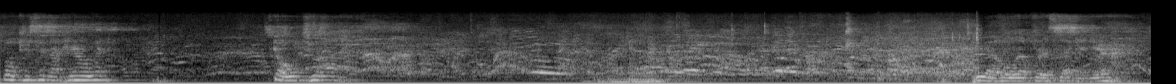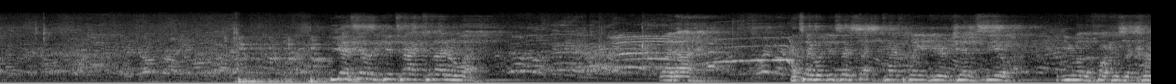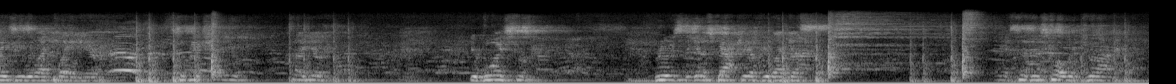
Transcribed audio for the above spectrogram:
focusing on heroin. Let's go with John. We gotta hold up for a second here. You guys having a good time tonight or what? Right on. I tell you what, this is our second time playing here at Geneseo. You motherfuckers are crazy. We like playing here. So make sure you tell your your boys from Ruse to get us back here if you like us. Like I said, this call withdrawn.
